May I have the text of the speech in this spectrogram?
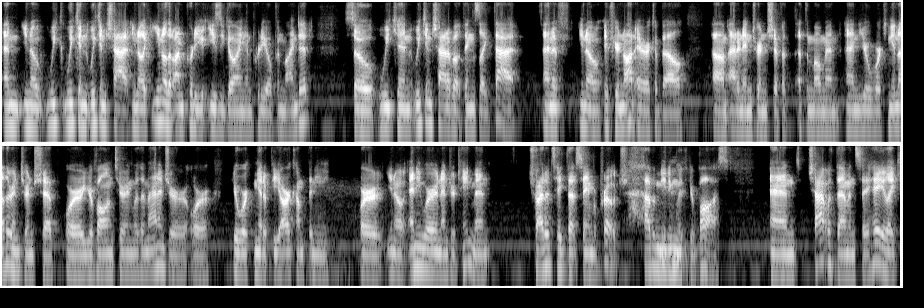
And you know, we we can we can chat. You know, like you know that I'm pretty easygoing and pretty open minded, so we can we can chat about things like that. And if you know if you're not Erica Bell um, at an internship at, at the moment, and you're working another internship, or you're volunteering with a manager, or you're working at a PR company, or you know anywhere in entertainment, try to take that same approach. Have a meeting Mhm. with your boss and chat with them and say, hey, like,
